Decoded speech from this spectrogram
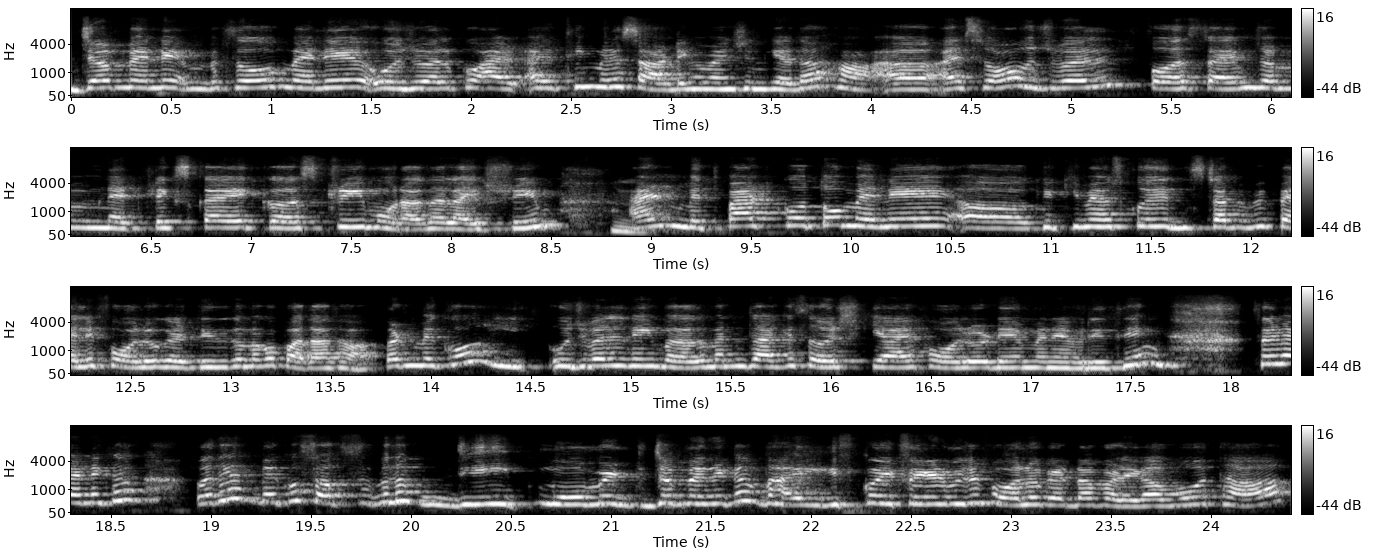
जब मैंने सो so, मैंने उज्जवल को आई थिंक मैंने स्टार्टिंग में मेंशन किया था। हाँ I saw Ujjwal first time जब नेटफ्लिक्स का एक स्ट्रीम हो रहा था लाइव स्ट्रीम एंड मिथपैट को तो मैंने uh, क्योंकि मैं उसको इंस्टा पे भी पहले फॉलो करती थी तो मेरे को पता था। बट मेरे को उज्जवल नहीं पता तो मैंने जाके सर्च किया है फॉलो डेम एंड एवरीथिंग फिर मैंने कहा पता है मेरे को सबसे मतलब मोमेंट जब मैंने कहा भाई इसको एक सेकंड मुझे फॉलो करना पड़ेगा। वो था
